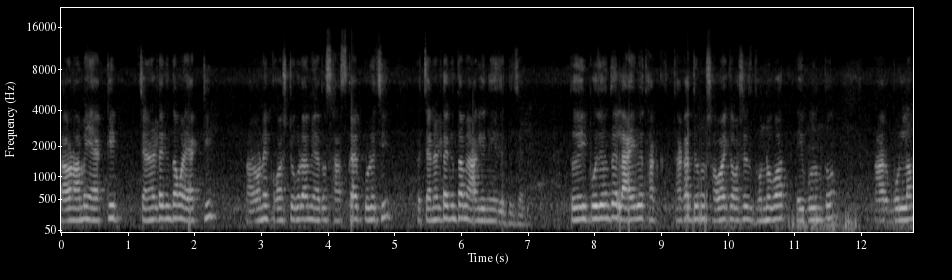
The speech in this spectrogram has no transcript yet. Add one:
কারণ আমি অ্যাক্টিভ চ্যানেলটা কিন্তু আমার অ্যাক্টিভ আর অনেক কষ্ট করে আমি এত সাবস্ক্রাইব করেছি, তো চ্যানেলটা কিন্তু আমি আগে নিয়ে যেতে চাই। তো এই পর্যন্ত লাইভে থাকার জন্য সবাইকে অশেষ ধন্যবাদ এই পর্যন্ত। আর বললাম,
